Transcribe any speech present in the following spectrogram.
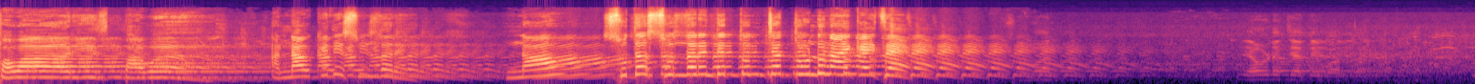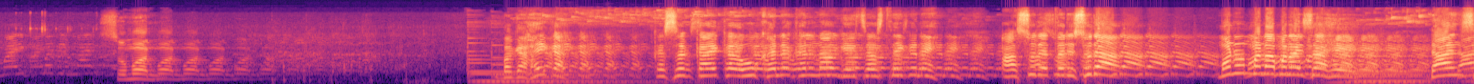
पवार इज पॉवर आणि नाव किती सुंदर आहे. नाव सुद्धा सुंदर आहे ते तुमच्या तोंडून ऐकायचंय. सुमन. बघा आहे का? कसं काय काय उखाण्या खाली नाव घ्यायचं असतंय का नाही? असू दे तरी सुद्धा. म्हणून मला म्हणायचं आहे डान्स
